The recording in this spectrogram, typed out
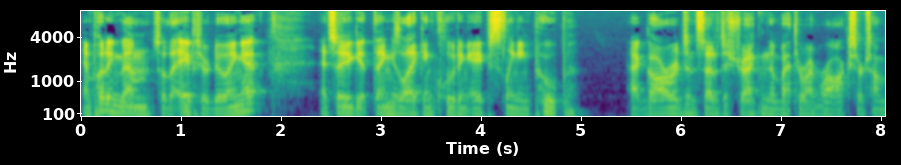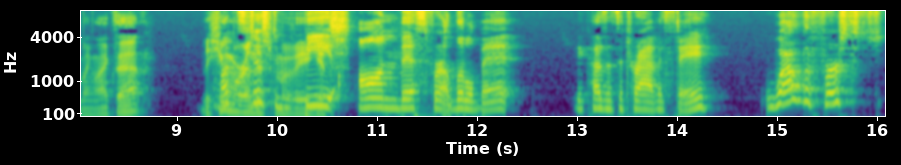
and putting them so the apes are doing it. And so you get things like including apes slinging poop at guards instead of distracting them by throwing rocks or something like that. The humor Let's in this movie be gets on this for a little bit because it's a travesty. While the first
